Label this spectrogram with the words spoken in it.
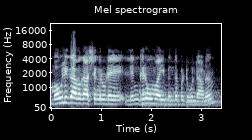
മൗലിക അവകാശങ്ങളുടെ ലംഘനവുമായി ബന്ധപ്പെട്ടുകൊണ്ടാണ്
